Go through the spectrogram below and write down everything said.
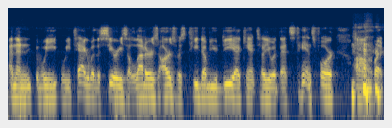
and then we we tag it with a series of letters. Ours was TWD. I can't tell you what that stands for, um, but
